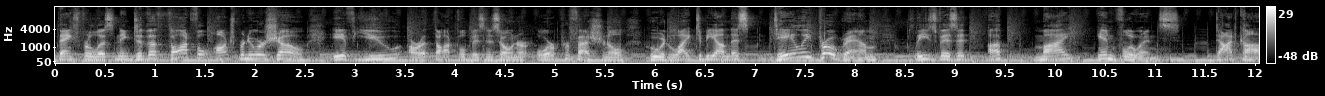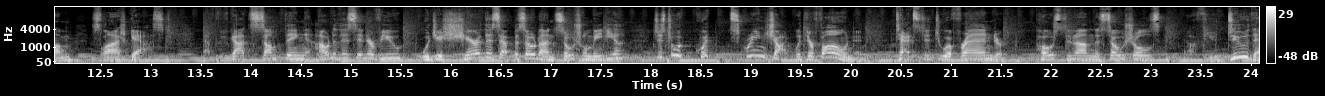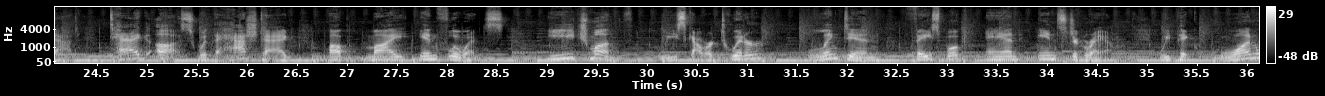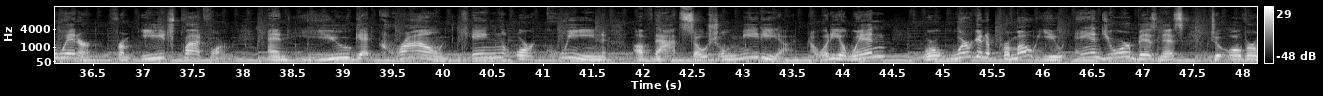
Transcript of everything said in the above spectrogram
Thanks for listening to the Thoughtful Entrepreneur Show. If you are a thoughtful business owner or professional who would like to be on this daily program, please visit upmyinfluence.com slash guest. Now, if you've got something out of this interview, would you share this episode on social media? Just do a quick screenshot with your phone and text it to a friend or post it on the socials. Now, if you do that, tag us with the hashtag UpMyInfluence. Each month, we scour Twitter, LinkedIn, Facebook, and Instagram. We pick one winner from each platform, and you get crowned king or queen of that social media. Now, what do you win? We're, we're going to promote you and your business to over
